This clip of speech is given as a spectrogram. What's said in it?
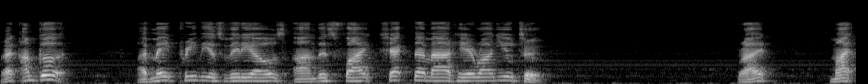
Right? I'm good. I've made previous videos on this fight. Check them out here on YouTube. Right? My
